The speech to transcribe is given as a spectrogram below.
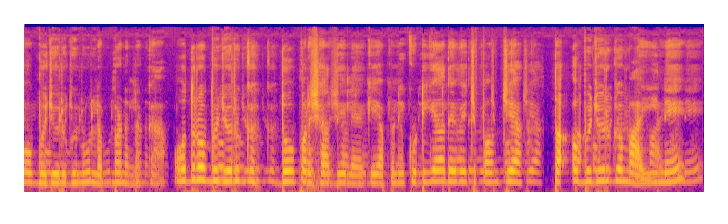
ਉਹ ਬਜ਼ੁਰਗ ਨੂੰ ਲੱਭਣ ਲੱਗਾ। ਉਧਰੋਂ ਬਜ਼ੁਰਗ ਦੋ ਪ੍ਰਸ਼ਾਦੇ ਲੈ ਕੇ ਆਪਣੀ ਕੁਟੀਆ ਦੇ ਵਿੱਚ ਪਹੁੰਚਿਆ ਤਾਂ ਉਹ ਬਜ਼ੁਰਗ ਮਾਈ ਨੇ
